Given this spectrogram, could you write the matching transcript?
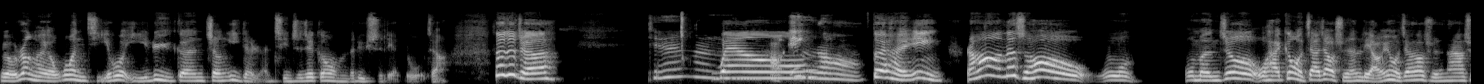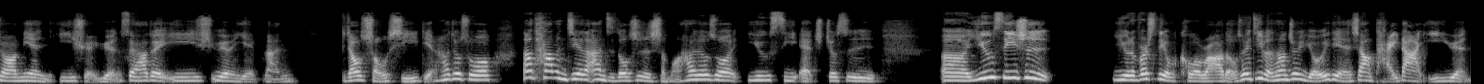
有任何有问题或疑虑跟争议的人，请直接跟我们的律师联络。”这样，所以就觉得天啊，Well，好硬哦，对，很硬。然后那时候我我们就我还跟我家教学生聊，因为我家教学生他需要念医学院，所以他对医院也蛮。比较熟悉一点，他就说，那他们接的案子都是什么？他就说，UCH 就是，呃，UC 是 University of Colorado，所以基本上就有一点像台大医院，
